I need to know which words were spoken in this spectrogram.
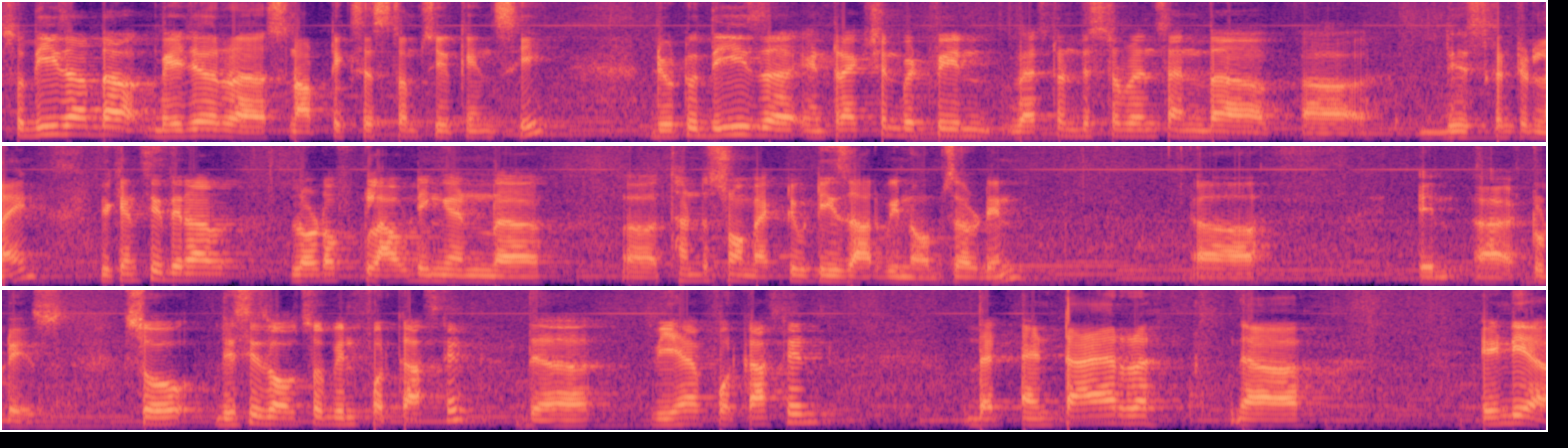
So these are the major synoptic systems you can see. Due to these uh, interaction between western disturbance and the uh, discontinued line you can see there are a lot of clouding and uh, uh, thunderstorm activities are being observed in in today's. So this is also been forecasted. The we have forecasted that entire uh, India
